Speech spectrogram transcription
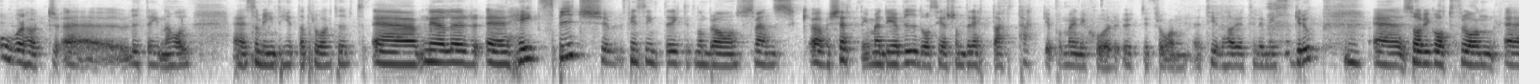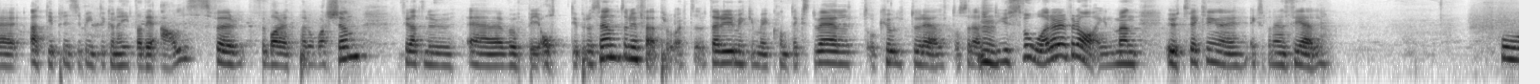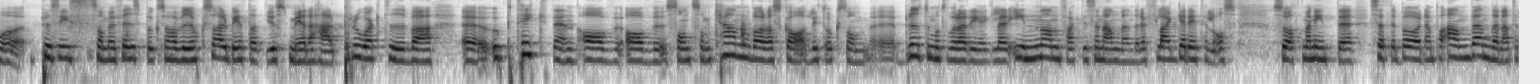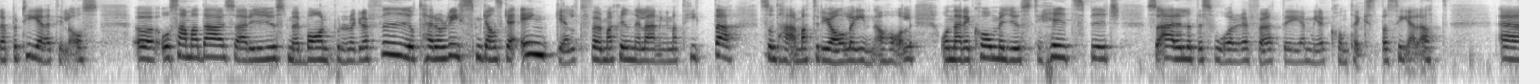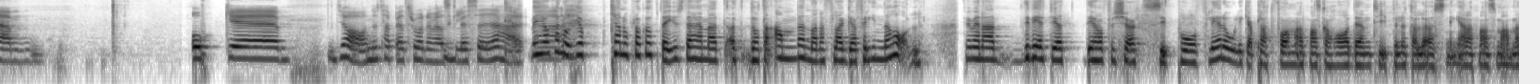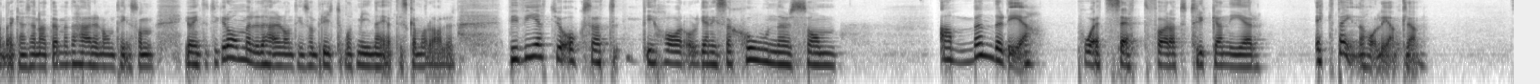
oerhört eh, lite innehåll eh, som vi inte hittar proaktivt. Eh, när det gäller eh, hate speech finns inte riktigt någon bra svensk översättning men det vi då ser som direkta attacker på människor utifrån eh, tillhörighet till en viss grupp mm. Eh, så har vi gått från eh, att i princip inte kunna hitta det alls för, för bara ett par år sedan till att nu eh, vara uppe i 80 procent ungefär proaktivt. Där är det mycket mer kontextuellt och kulturellt och sådär. Mm. Så det är ju svårare för AI men utvecklingen är exponentiell. Och precis som med Facebook så har vi också arbetat just med den här proaktiva eh, upptäckten av, av sånt som kan vara skadligt och som eh, bryter mot våra regler innan faktiskt en användare flaggar det till oss så att man inte sätter bördan på användaren att rapportera till oss. Eh, och samma där så är det ju just med barnpornografi och terrorism ganska enkelt för maskininlärningen att hitta sånt här material och innehåll. Och när det kommer just till hate speech så är det lite svårare för att det är mer kontextbaserat. Um, och uh, ja, nu tappade jag tråden vad jag skulle säga här. Men jag kan nog, jag kan nog plocka upp det, just det här med att, att låta användarna flagga för innehåll. Jag menar, det vet jag att det har försökts på flera olika plattformar att man ska ha den typen av lösningar, att man som användare kan känna att men det här är någonting som jag inte tycker om eller det här är någonting som bryter mot mina etiska moraler. Vi vet ju också att vi har organisationer som använder det på ett sätt för att trycka ner äkta innehåll egentligen.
